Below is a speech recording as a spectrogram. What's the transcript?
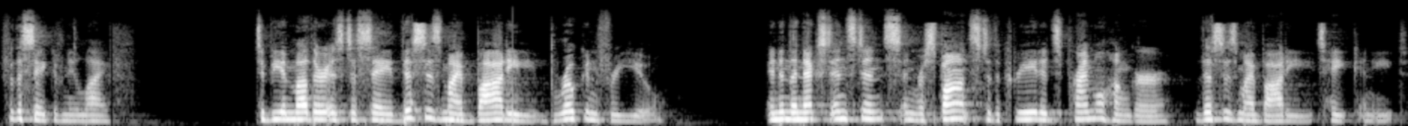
for the sake of new life. To be a mother is to say, This is my body broken for you. And in the next instance, in response to the created's primal hunger, This is my body, take and eat.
